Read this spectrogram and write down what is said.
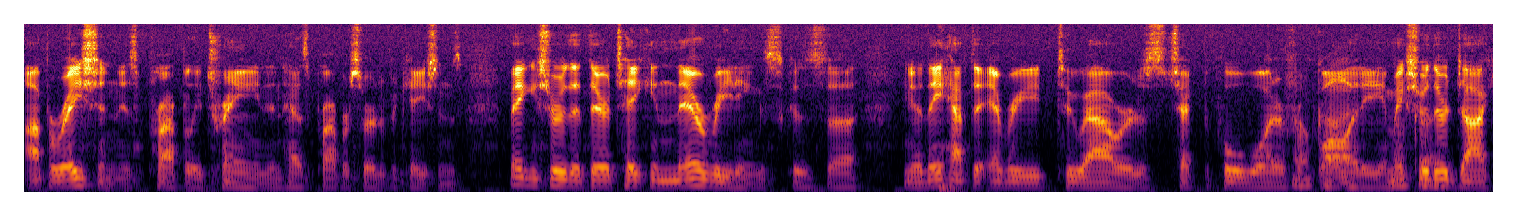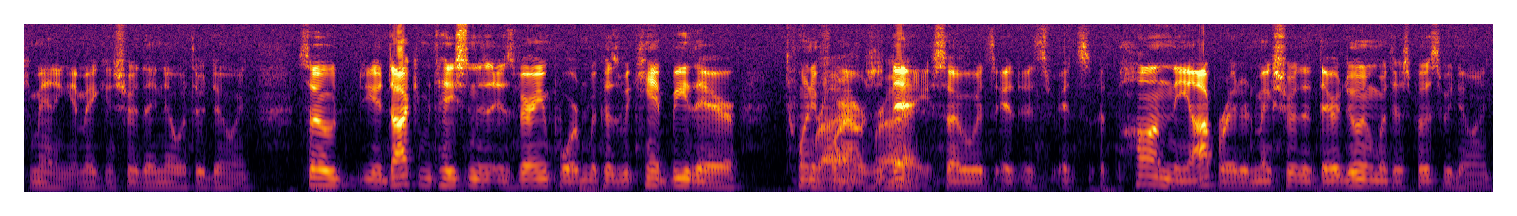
operation is properly trained and has proper certifications. Making sure that they're taking their readings because uh, you know they have to every two hours check the pool water for Okay. quality and make sure they're documenting it, making sure they know what they're doing. So you know, documentation is, is very important because we can't be there 24 Right, hours a day. So it's it, it's it's upon the operator to make sure that they're doing what they're supposed to be doing,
